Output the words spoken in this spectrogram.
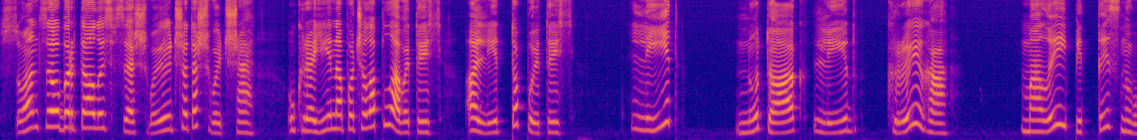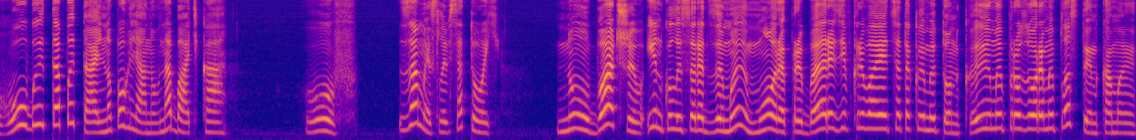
Сонце оберталось все швидше та швидше. Україна почала плавитись, а лід топитись. Лід? Ну так, лід, крига. Малий підтиснув губи та питально поглянув на батька. Уф, замислився той. Ну, бачив, інколи серед зими море при березі вкривається такими тонкими прозорими пластинками,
